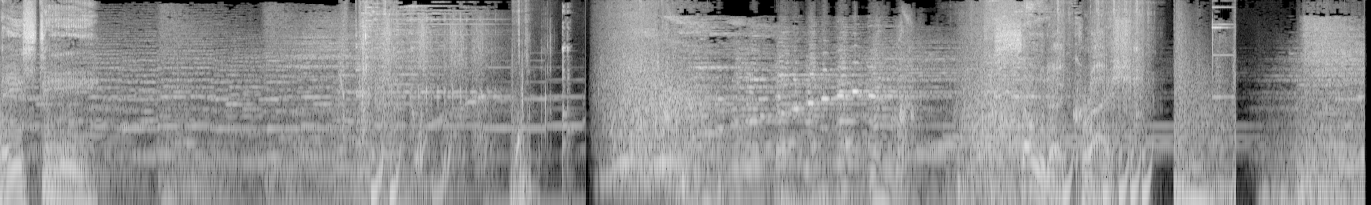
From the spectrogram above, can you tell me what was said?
Tasty. Soda Crush.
